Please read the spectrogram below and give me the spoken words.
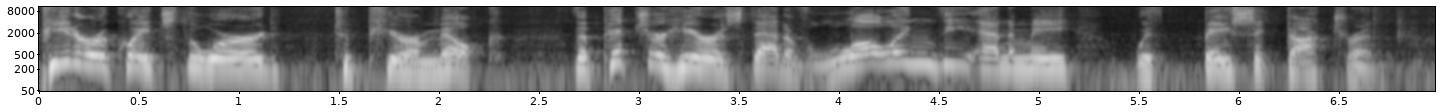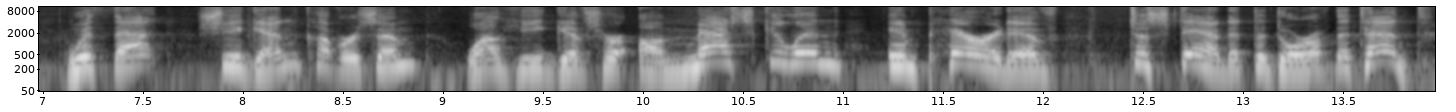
Peter equates the word to pure milk. The picture here is that of lulling the enemy with basic doctrine. With that, she again covers him while he gives her a masculine imperative to stand at the door of the tent.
